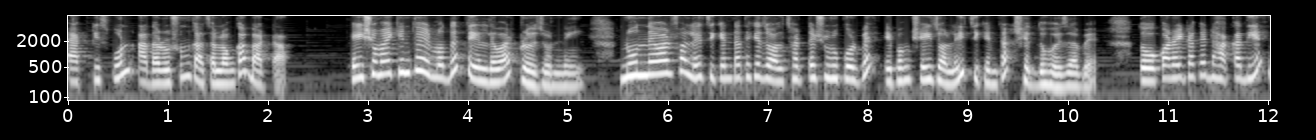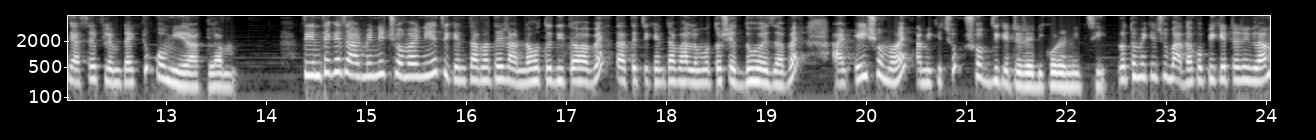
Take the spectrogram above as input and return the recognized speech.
এক টিস্পুন আদা, রসুন, কাঁচা লঙ্কা বাটা। এই সময় কিন্তু এর মধ্যে তেল দেওয়ার প্রয়োজন নেই। নুন দেওয়ার ফলে চিকেনটা থেকে জল ছাড়তে শুরু করবে এবং সেই জলেই চিকেনটা সেদ্ধ হয়ে যাবে। তো কড়াইটাকে ঢাকা দিয়ে গ্যাসের ফ্লেমটা একটু কমিয়ে রাখলাম। তিন থেকে চার মিনিট সময় নিয়ে চিকেনটা আমাদের রান্না হতে দিতে হবে। তাতে চিকেনটা ভালো মতো সেদ্ধ হয়ে যাবে। আর এই সময় আমি কিছু সবজি কেটে রেডি করে নিচ্ছি। প্রথমে কিছু বাঁধাকপি কেটে নিলাম,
